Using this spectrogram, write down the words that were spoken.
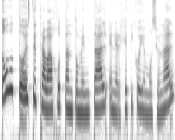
Todo, todo este trabajo, tanto mental, energético y emocional,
